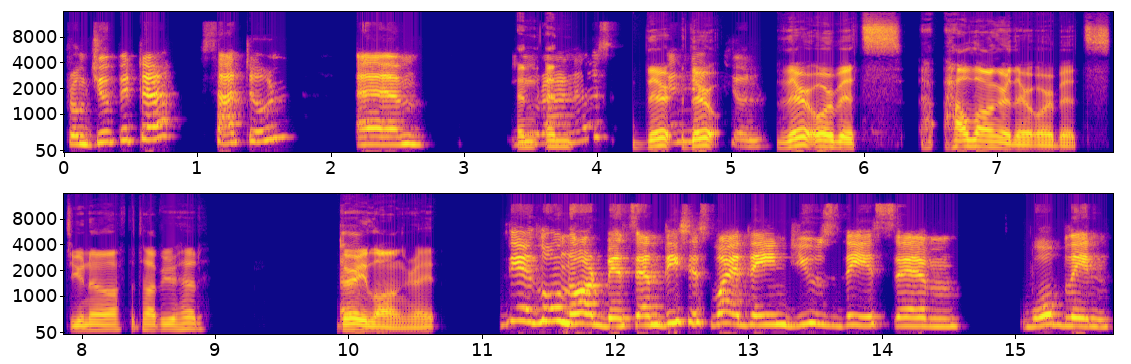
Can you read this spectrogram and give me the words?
from jupiter saturn um And- and Their and their neptune their orbits. How long are their orbits? Do you know off the top of your head? Very long, right? they're long orbits, and this is why they induce this um, wobbling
